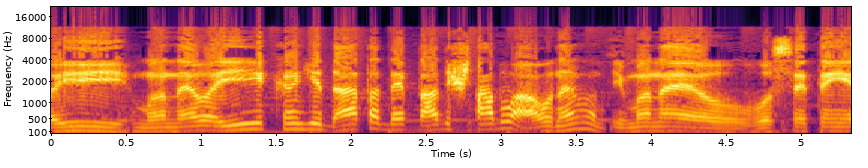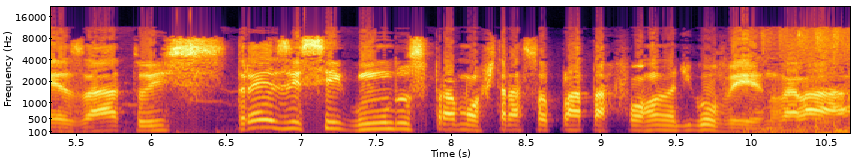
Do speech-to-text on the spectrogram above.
Aí, Manel aí, candidato a deputado estadual, né, mano? E Manel, você tem exatos 13 segundos para mostrar sua plataforma de governo. Vai lá.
